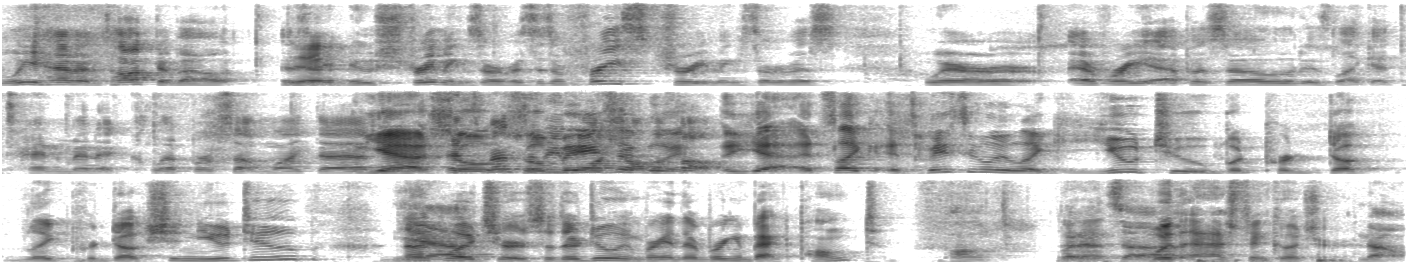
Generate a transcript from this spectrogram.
we haven't talked about is Yeah. a new streaming service. It's a free streaming service where every episode is like a 10 minute clip or something like that. Yeah, so so to be watched on the basically, yeah, it's like it's basically like YouTube, but product like production YouTube. Not Yeah. quite sure. So they're doing bring they're bringing back Punk'd, Punk'd. But Yeah. it's uh, with Ashton Kutcher. no.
